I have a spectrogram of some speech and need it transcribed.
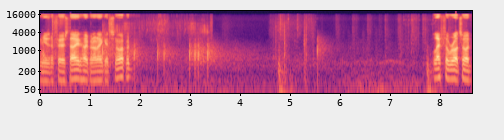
I'm using a first aid, hoping I don't get sniped. Left or right side?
